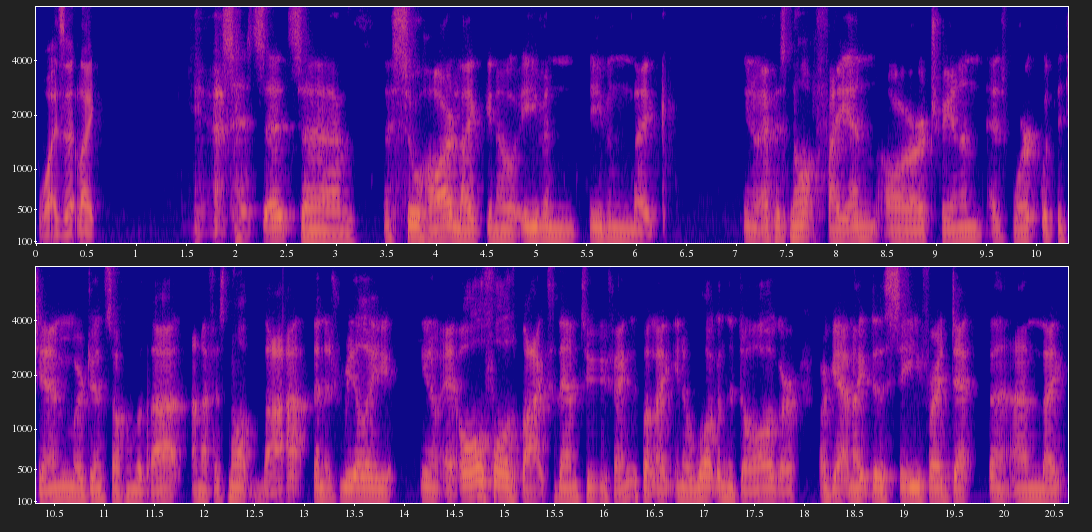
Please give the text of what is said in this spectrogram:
what is it like? Yes, it's it's um it's so hard. Like, you know, even even like you know, if it's not fighting or training, it's work with the gym or doing something with that. And if it's not that, then it's really, you know, it all falls back to them two things. But like, you know, walking the dog or or getting out to the sea for a dip and, and like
